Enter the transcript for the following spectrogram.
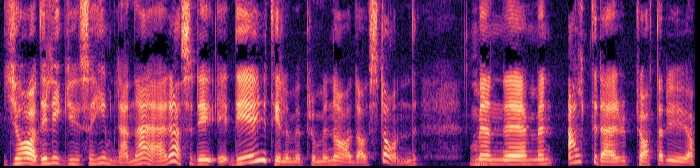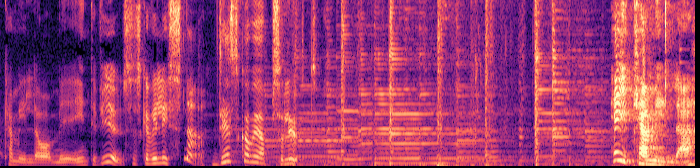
Ja, det ligger ju så himla nära, så det, det är ju till och med promenadavstånd. Mm. Men, eh, men allt det där pratade ju jag Camilla om i intervjun, så ska vi lyssna? Det ska vi absolut. Hej Camilla!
